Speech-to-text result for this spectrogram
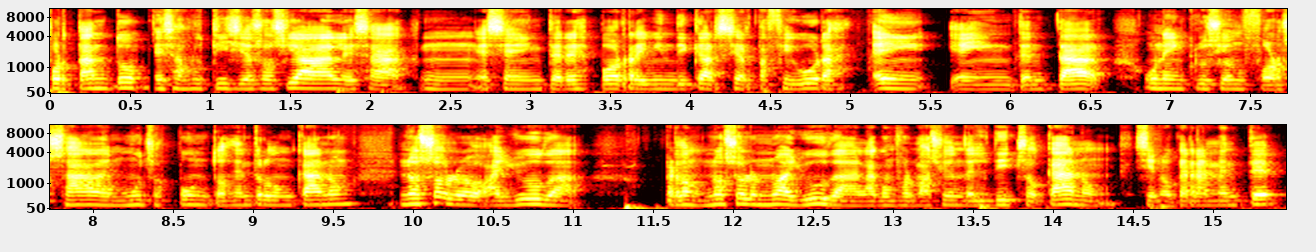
Por tanto, esa justicia social, esa, mm, ese interés por reivindicar ciertas figuras e, e intentar una inclusión forzada en muchos puntos dentro de un canon, no solo ayuda, perdón, no solo no ayuda a la conformación del dicho canon, sino que realmente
